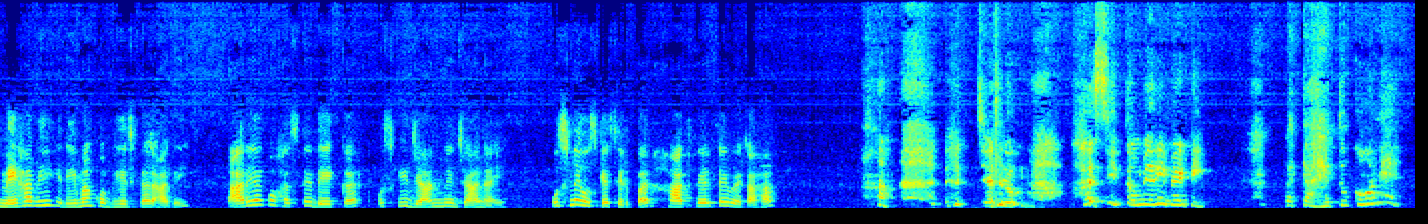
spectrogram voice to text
नेहा भी रीमा को भेजकर आ गई। आर्या को हँसते देखकर उसकी जान में जान आई। उसने उसके सिर पर हाथ फेरते हुए कहा चलो हँसी तो मेरी बेटी। पता है तू कौन है?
